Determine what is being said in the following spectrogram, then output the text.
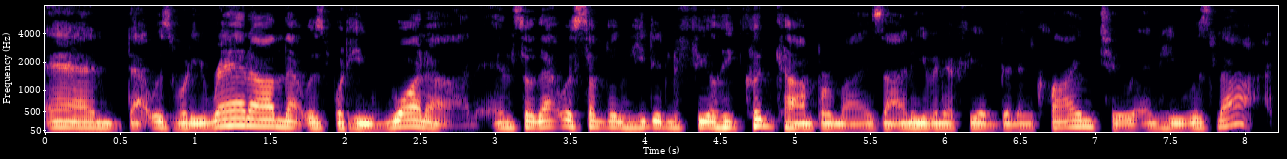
And that was what he ran on. That was what he won on. And so that was something he didn't feel he could compromise on, even if he had been inclined to, and he was not.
